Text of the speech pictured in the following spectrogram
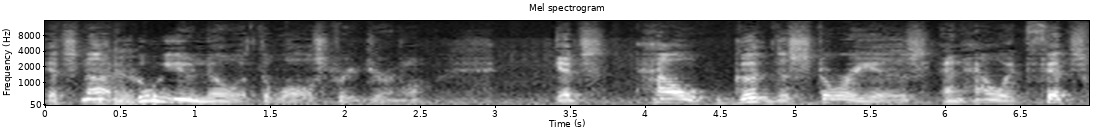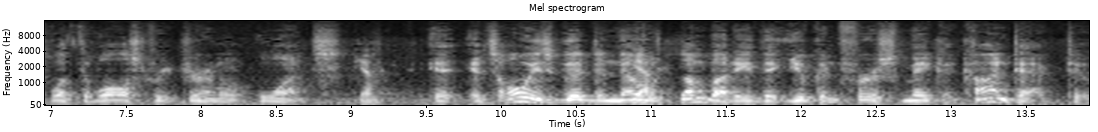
It's not mm-hmm. who you know at the Wall Street Journal. It's how good the story is and how it fits what the Wall Street Journal wants. Yeah. It, it's always good to know yeah. somebody that you can first make a contact to.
